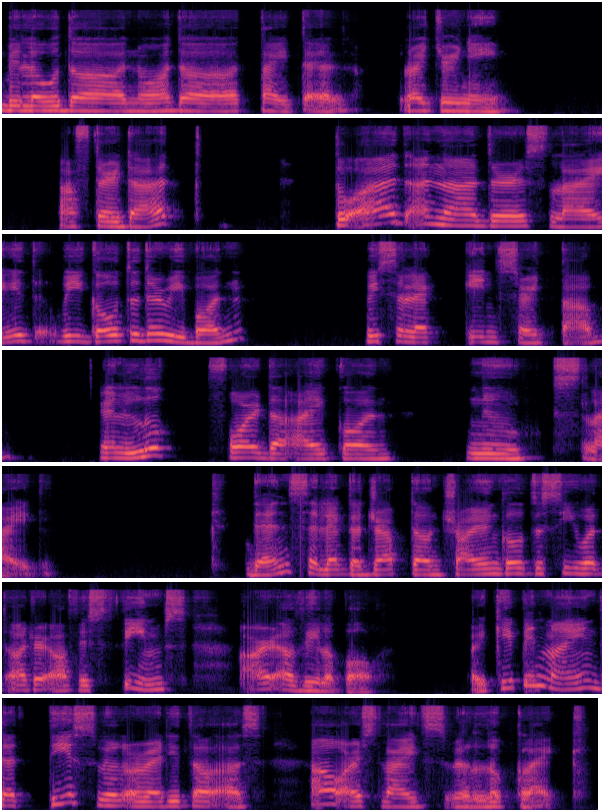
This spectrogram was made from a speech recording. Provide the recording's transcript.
below the no the title. Write your name. After that, to add another slide, we go to the ribbon. We select insert tab and look for the icon new slide. Then select the drop-down triangle to see what other Office themes are available. But keep in mind that this will already tell us how our slides will look like.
